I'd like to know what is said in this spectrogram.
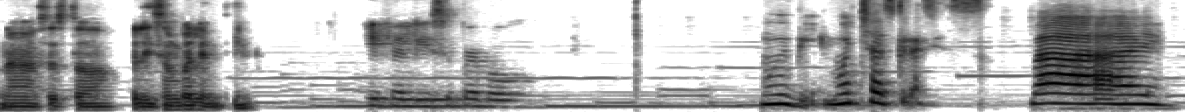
No, eso es todo. Feliz San Valentín. Y feliz Super Bowl. Muy bien, muchas gracias. Bye.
